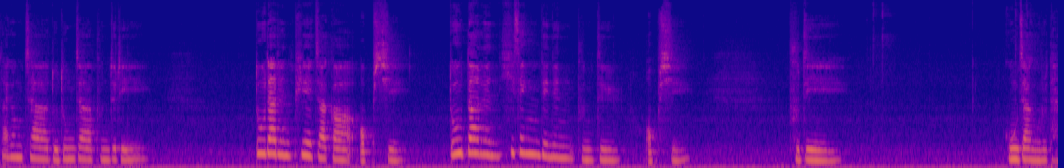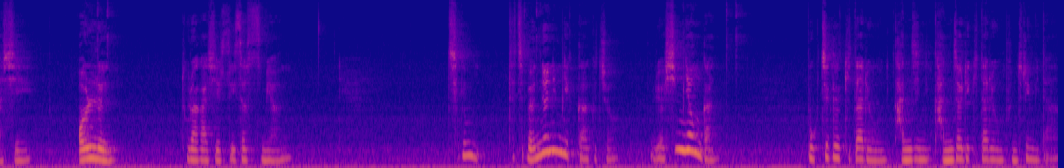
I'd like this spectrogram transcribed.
쌍용차 노동자분들이 또 다른 피해자가 없이 또 다른 희생되는 분들 없이 부디 공장으로 다시 얼른 돌아가실 수 있었으면 지금 대체 몇 년입니까? 그죠? 무려 10년간 복직을 기다려온 간진 간절히 기다려온 분들입니다.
